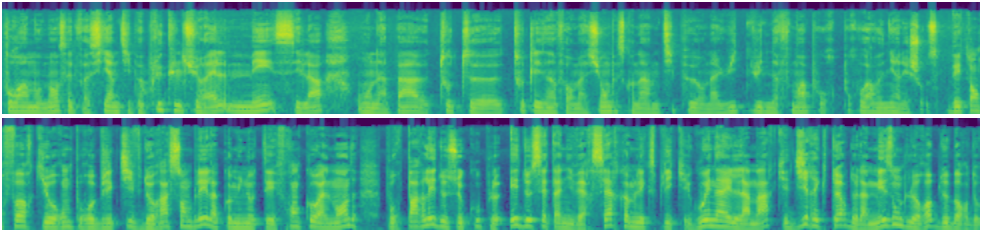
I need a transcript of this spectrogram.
pour un moment cette fois-ci un petit peu plus culturel, mais c'est là où on n'a pas euh, toutes, toutes les informations, parce qu'on a un petit peu, on a 8-9 mois pour, pour voir venir les choses. Des temps forts qui auront pour objectif de rassembler la communauté franco-allemande pour parler de ce couple et de cet anniversaire, comme l'explique Gwenaël Lamarck, directeur de la Maison de l'Europe de Bordeaux.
